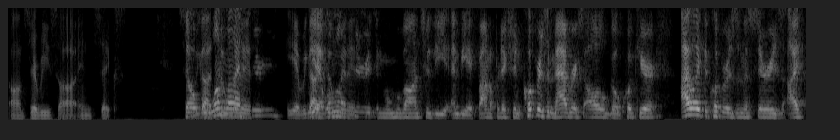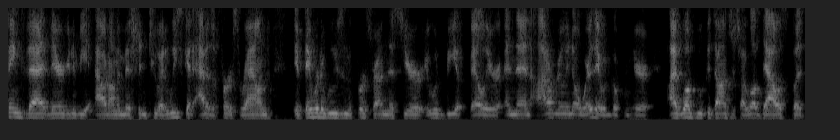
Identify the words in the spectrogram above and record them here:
um, series uh, in six. So We got one last minutes. series. Yeah, we got yeah, two one last series, and we'll move on to the NBA final prediction. Clippers and Mavericks. I'll go quick here. I like the Clippers in this series. I think that they're going to be out on a mission to at least get out of the first round. If they were to lose in the first round this year, it would be a failure. And then I don't really know where they would go from here. I love Luka Doncic. I love Dallas, but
